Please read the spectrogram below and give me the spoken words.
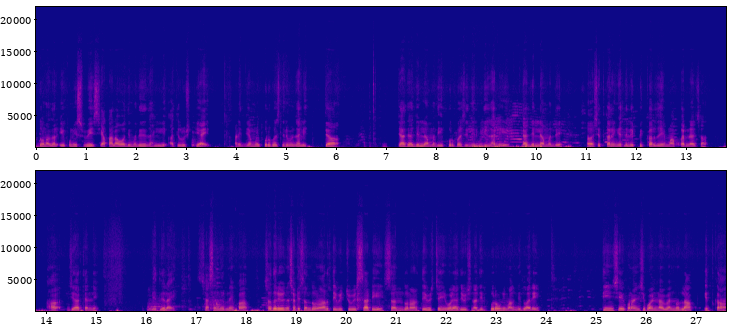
दोन हजार एकोणीस वीस या कालावधीमध्ये झालेली अतिवृष्टी आहे. आणि ज्यामुळे पूरपरिस्थिती निर्माण झाली त्या त्या त्या जिल्ह्यामध्ये ही पूरपरिस्थिती निर्मिती झाली त्या जिल्ह्यामध्ये शेतकऱ्यांनी घेतलेले पीक कर्ज हे माफ करण्याचा हा जी आर त्यांनी घेतलेला आहे. शासन निर्णय पहा. सदर योजनेसाठी सन दोन हजार तेवीस चोवीससाठी सन दोन हजार तेवीसच्या हिवाळी अधिवेशनातील पुरवणी मागणीद्वारे तीनशे एकोणऐंशी पॉईंट नव्याण्णव लाख इतका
